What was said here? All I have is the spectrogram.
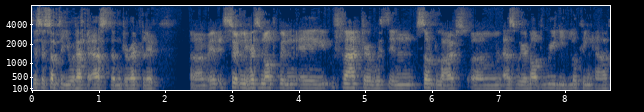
this is something you would have to ask them directly. Um, it, it, certainly has not been a factor within Sodalite um, as we are not really looking at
